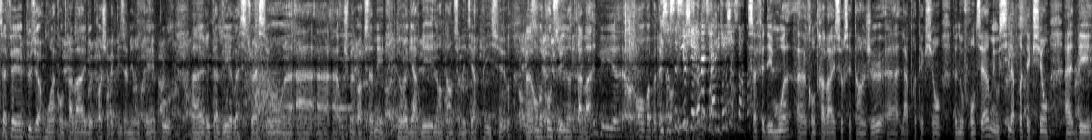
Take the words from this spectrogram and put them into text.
Ça fait plusieurs mois qu'on travaille de proche avec les Américains pour euh, rétablir la situation euh, à, à, à roxham et de regarder l'entente sur les tiers pays sûrs. Euh, on va continuer notre travail, puis on va peut-être... Ça fait des mois qu'on travaille sur cet enjeu, la protection de nos frontières, mais aussi la protection des,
